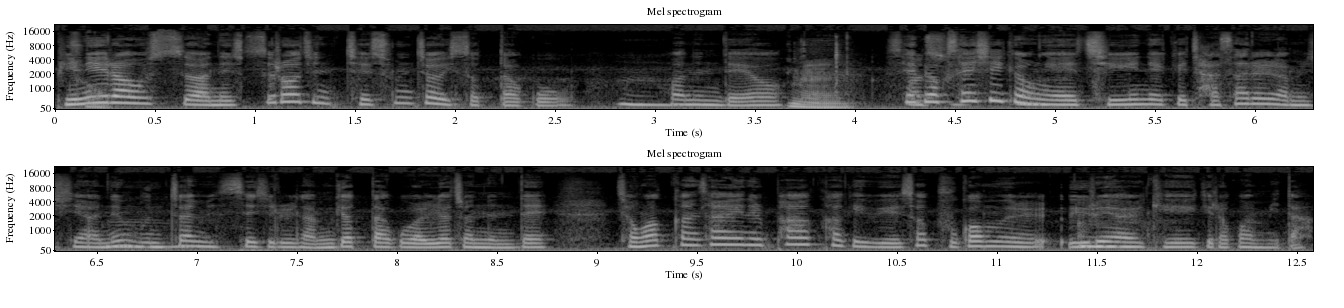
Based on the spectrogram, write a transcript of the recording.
비닐하우스 안에 쓰러진 채 숨져 있었다고 음. 하는데요. 네. 새벽 맞아요. 3시경에 지인에게 자살을 암시하는 음. 문자 메시지를 남겼다고 알려졌는데 정확한 사인을 파악하기 위해서 부검을 의뢰할 음. 계획이라고 합니다.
